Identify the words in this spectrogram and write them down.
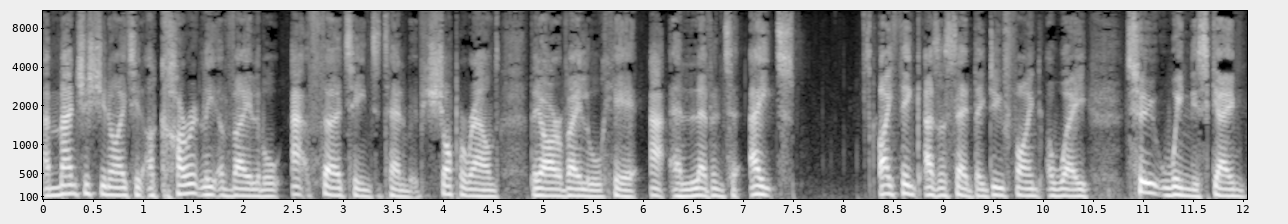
and Manchester United are currently available at 13 to 10. But if you shop around, they are available here at 11 to 8. I think, as I said, they do find a way to win this game.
